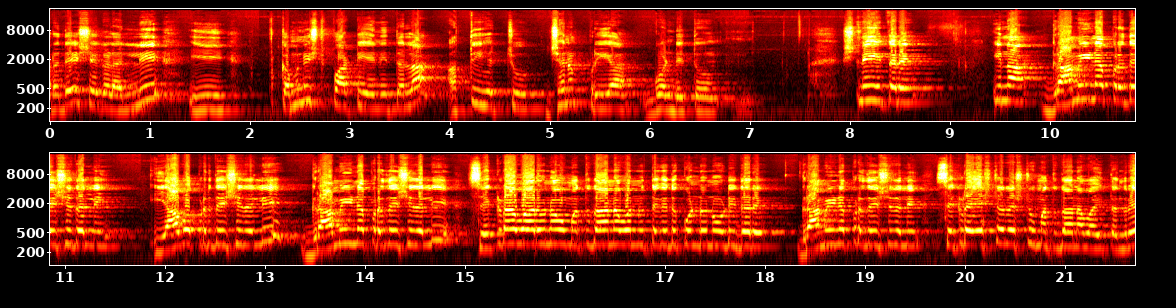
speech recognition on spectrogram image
ಪ್ರದೇಶಗಳಲ್ಲಿ ಈ ಕಮ್ಯುನಿಸ್ಟ್ ಪಾರ್ಟಿ ಏನಿತ್ತಲ್ಲ, ಅತಿ ಹೆಚ್ಚು ಜನಪ್ರಿಯಗೊಂಡಿತು. ಸ್ನೇಹಿತರೆ, ಇನ್ನು ಗ್ರಾಮೀಣ ಪ್ರದೇಶದಲ್ಲಿ ಯಾವ ಪ್ರದೇಶದಲ್ಲಿ? ಗ್ರಾಮೀಣ ಪ್ರದೇಶದಲ್ಲಿ ಶೇಕಡಾವಾರು ನಾವು ಮತದಾನವನ್ನು ತೆಗೆದುಕೊಂಡು ನೋಡಿದರೆ, ಗ್ರಾಮೀಣ ಪ್ರದೇಶದಲ್ಲಿ ಶೇಕಡ ಎಷ್ಟರಷ್ಟು ಮತದಾನವಾಯಿತಂದರೆ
